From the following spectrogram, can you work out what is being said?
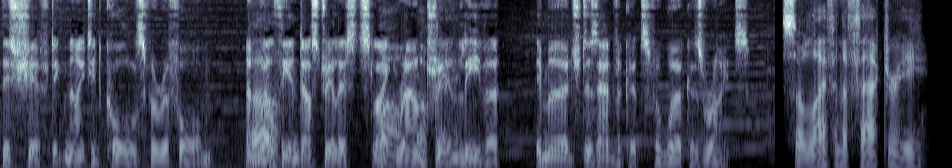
this shift ignited calls for reform, and oh. wealthy industrialists like well, Rowntree okay. and Lever emerged as advocates for workers' rights. So life in the factory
